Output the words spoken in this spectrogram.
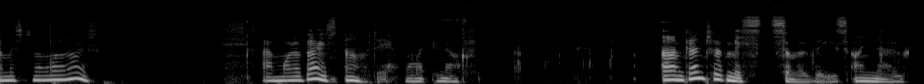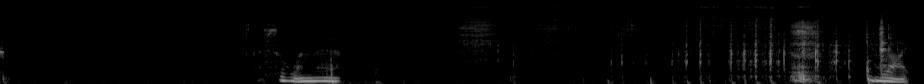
I missed another one of those. And one of those. Oh dear, right, enough. I'm going to have missed some of these, I know. I saw one there. Right,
